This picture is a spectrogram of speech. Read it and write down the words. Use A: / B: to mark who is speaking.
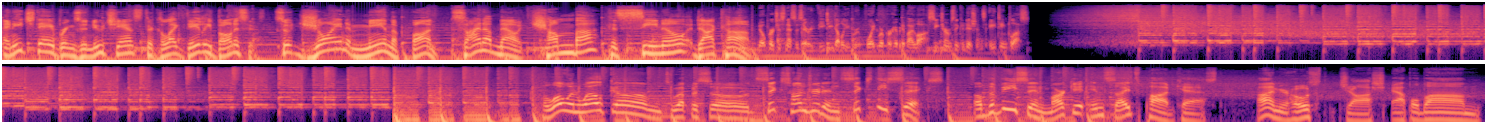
A: And each day brings a new chance to collect daily bonuses. So join me in the fun. Sign up now at chumbacasino.com.
B: No purchase necessary. VGW Group. Void were prohibited by law. See terms and conditions. 18 plus.
C: Hello and welcome to episode 666 of the VSIN Market Insights Podcast. I'm your host, Josh Appelbaum.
